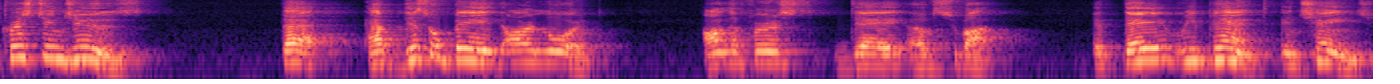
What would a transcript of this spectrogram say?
Christian Jews that have disobeyed our Lord on the first day of Shabbat, if they repent and change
